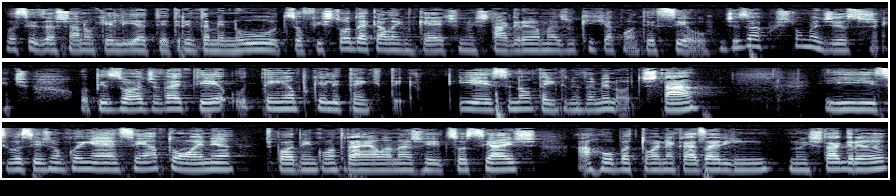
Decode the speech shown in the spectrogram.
Vocês acharam que ele ia ter 30 minutos? Eu fiz toda aquela enquete no Instagram, mas o que, que aconteceu? Desacostuma disso, gente. O episódio vai ter o tempo que ele tem que ter. E esse não tem 30 minutos, tá? E se vocês não conhecem a Tônia, podem encontrar ela nas redes sociais, arroba Tônia Casarim no Instagram.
